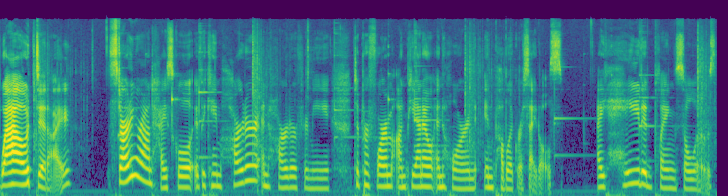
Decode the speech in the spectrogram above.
wow, did I! Starting around high school, it became harder and harder for me to perform on piano and horn in public recitals. I hated playing solos,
